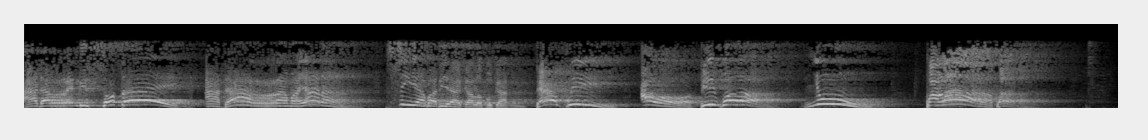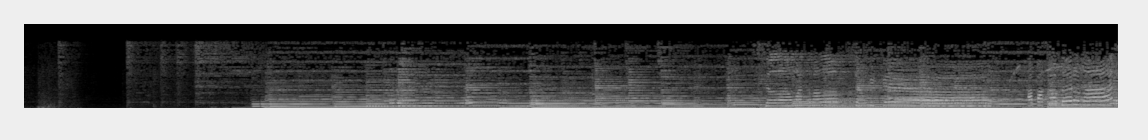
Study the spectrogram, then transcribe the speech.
ada Randy Soteng, ada Ramayana. Siapa dia kalau bukan Devi Aldiva New Palapa. Selamat malam Candika. Apa kabar Mas?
